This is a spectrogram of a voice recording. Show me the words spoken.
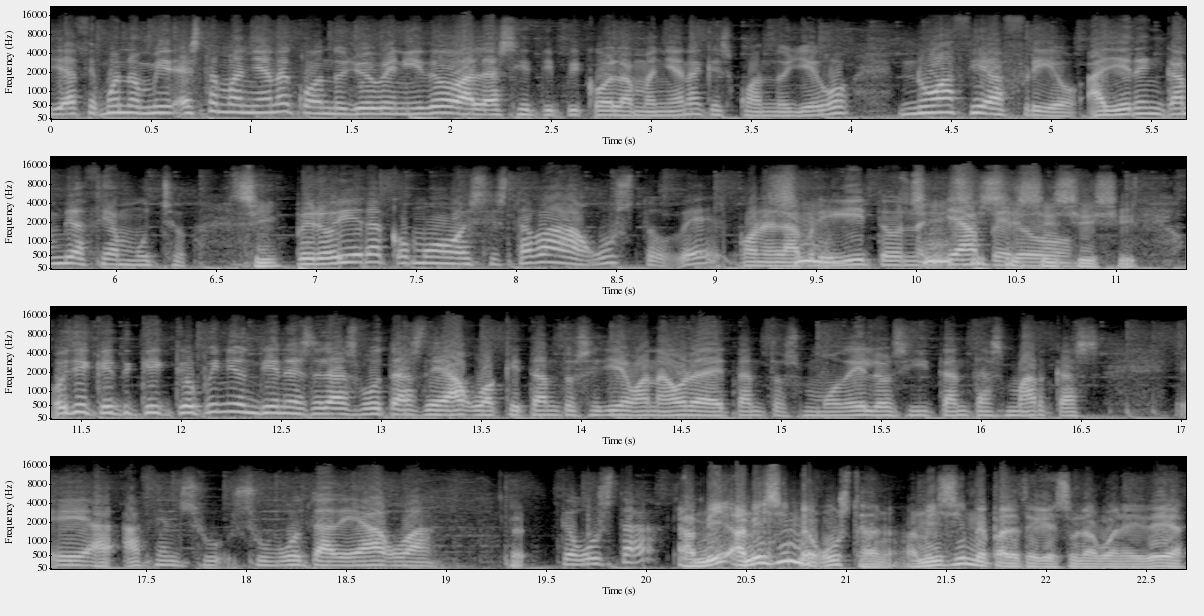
ya hace. Bueno, mira, esta mañana cuando yo he venido a las siete y pico de la mañana, que es cuando llego, no hacía frío. Ayer, en cambio, hacía mucho. Sí. Pero hoy era como se estaba a gusto, ¿ves? Con el Sí, abriguito, sí, ya, sí, sí, pero. sí. Oye, ¿qué, qué, qué opinión tienes de las botas de agua que tanto se llevan ahora, de tantos modelos y tantas marcas eh, ha- hacen su, su bota de agua? ¿Te gusta? A mí, a mí sí me gustan, a mí sí me parece que es una buena idea.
